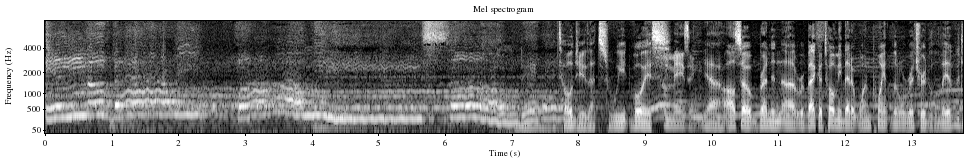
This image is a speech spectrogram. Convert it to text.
in the valley for me someday. Told you that sweet voice. Amazing. Yeah. Also, Brendan, uh, Rebecca told me that at one point Little Richard lived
